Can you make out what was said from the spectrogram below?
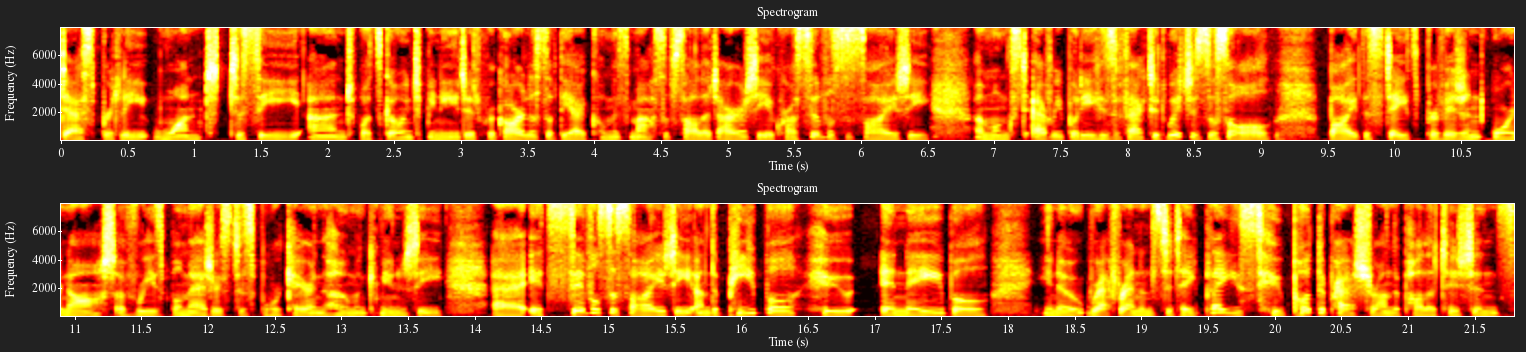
desperately want to see. And what's going to be needed, regardless of the outcome, is massive solidarity across civil society amongst everybody who's affected, which is us all, by the state's provision or not of reasonable measures to support care in the home and community. Uh, it's civil society and the people who enable, you know, referendums to take place, who put the pressure on the politicians.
